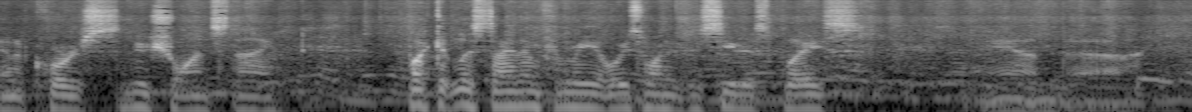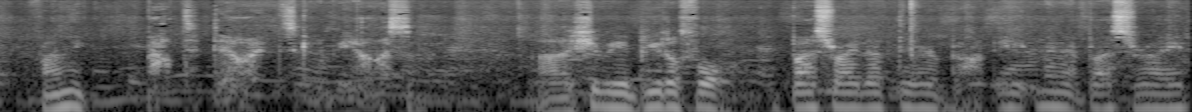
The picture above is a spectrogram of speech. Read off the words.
and of course Neuschwanstein. Bucket list item for me. Always wanted to see this place. And uh, finally about to do it. It's going to be awesome. Uh, it should be a beautiful bus ride up there. About eight minute bus ride.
